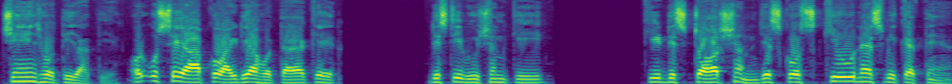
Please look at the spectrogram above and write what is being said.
change ہوتی جاتی ہے۔ اور اس سے آپ کو آئیڈیا ہوتا ہے کہ ڈسٹریبیوشن کی کی ڈسٹورشن جس کو اسکیونیس بھی کہتے ہیں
